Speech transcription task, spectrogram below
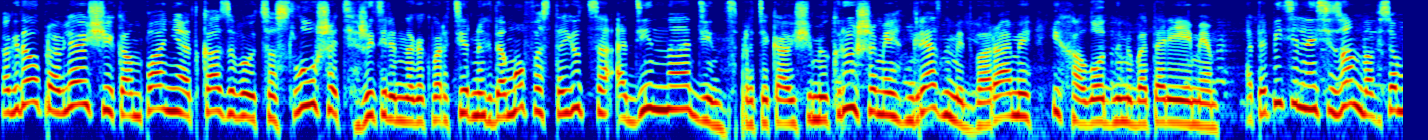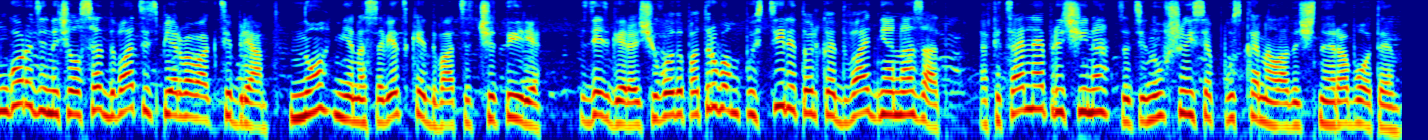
Когда управляющие компании отказываются слушать, жители многоквартирных домов остаются один на один с протекающими крышами, грязными дворами и холодными батареями. Отопительный сезон во всем городе начался 21 октября, но не на Советской 24. Здесь горячую воду по трубам пустили только два дня назад. Официальная причина – затянувшиеся пусконаладочные работы.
